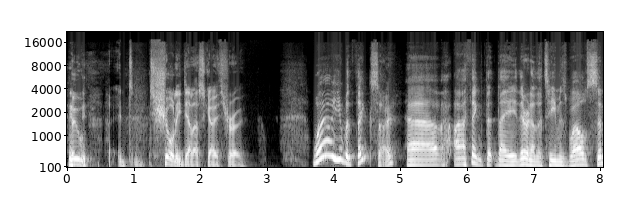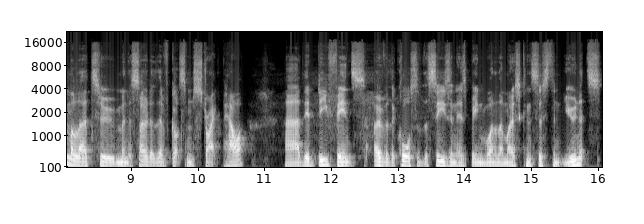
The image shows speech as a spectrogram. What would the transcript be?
who surely Dallas go through. Well, you would think so. Uh, I think that they they're another team as well, similar to Minnesota. They've got some strike power. Uh, their defense over the course of the season has been one of the most consistent units.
